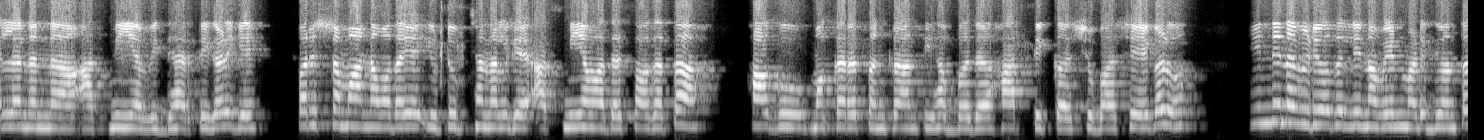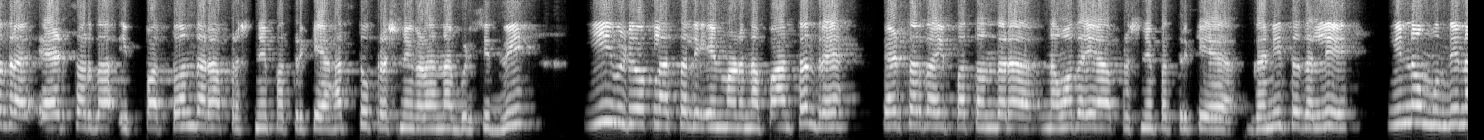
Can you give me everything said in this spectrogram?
ಎಲ್ಲ ನನ್ನ ಆತ್ಮೀಯ ವಿದ್ಯಾರ್ಥಿಗಳಿಗೆ ಪರಿಶ್ರಮ ನವೋದಯ ಯೂಟ್ಯೂಬ್ ಚಾನಲ್ಗೆ ಆತ್ಮೀಯವಾದ ಸ್ವಾಗತ. ಹಾಗೂ ಮಕರ ಸಂಕ್ರಾಂತಿ ಹಬ್ಬದ ಹಾರ್ದಿಕ ಶುಭಾಶಯಗಳು. ಹಿಂದಿನ ವಿಡಿಯೋದಲ್ಲಿ ನಾವೇನ್ ಮಾಡಿದ್ವಿ ಅಂತಂದ್ರೆ ಎರಡ್ ಸಾವಿರದ ಇಪ್ಪತ್ತೊಂದರ ಪ್ರಶ್ನೆ ಪತ್ರಿಕೆಯ ಹತ್ತು ಪ್ರಶ್ನೆಗಳನ್ನ ಬಿಡಿಸಿದ್ವಿ. ಈ ವಿಡಿಯೋ ಕ್ಲಾಸ್ ಅಲ್ಲಿ ಏನ್ ಮಾಡೋಣಪ್ಪ ಅಂತಂದ್ರೆ ಎರಡ್ ಸಾವಿರದ ಇಪ್ಪತ್ತೊಂದರ ನವೋದಯ ಪ್ರಶ್ನೆ ಪತ್ರಿಕೆಯ ಗಣಿತದಲ್ಲಿ ಇನ್ನು ಮುಂದಿನ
